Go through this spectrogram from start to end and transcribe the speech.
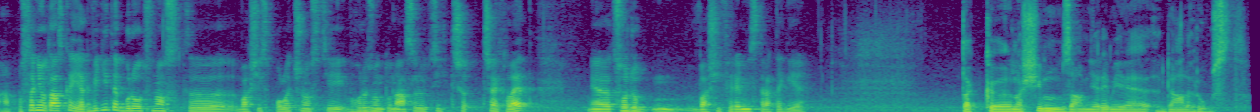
A poslední otázka, jak vidíte budoucnost eh, vaší společnosti v horizontu následujících třech let? Eh, co do hm, vaší firmní strategie? tak eh, naším záměrem je dále růst.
